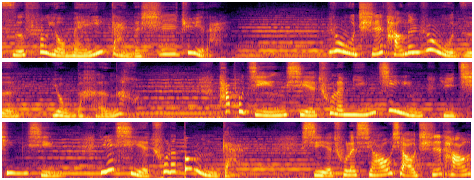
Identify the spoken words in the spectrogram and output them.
此富有美感的诗句来。入池塘的“入”字用得很好，它不仅写出了明净与清新，也写出了动感，写出了小小池塘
